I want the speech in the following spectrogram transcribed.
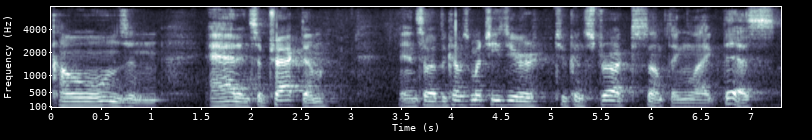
cones and add and subtract them. And so it becomes much easier to construct something like this.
